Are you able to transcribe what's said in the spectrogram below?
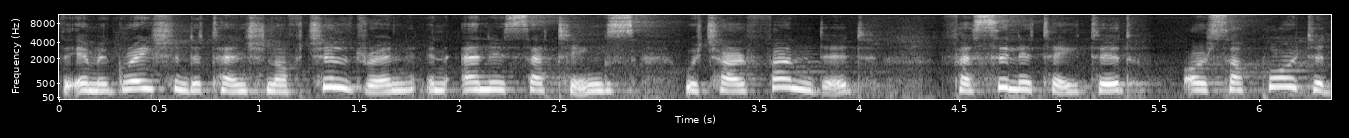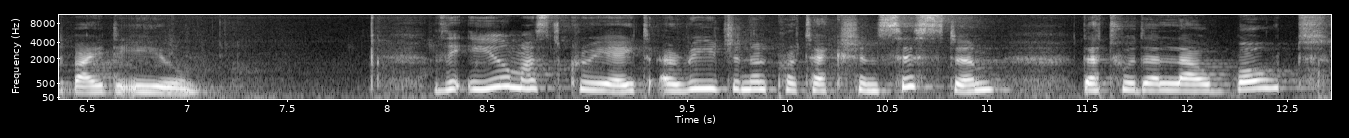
the immigration detention of children in any settings which are funded, facilitated, or supported by the EU. The EU must create a regional protection system that would allow boat,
